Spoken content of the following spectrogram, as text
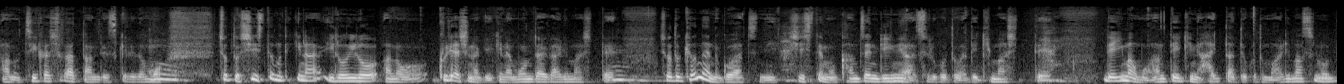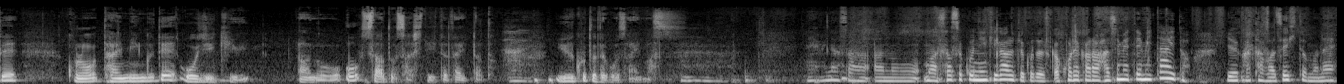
あの追加したかったんですけれども、えー、ちょっとシステム的ないろいろあのクリアしなきゃいけない問題がありまして、うん、ちょうど去年の5月にシステムを完全リニューアルすることができまして、はい、で今も安定期に入ったということもありますので、このタイミングで OG9 あのをスタートさせていただいたとい。うことでございます。はいうんね、皆さんあの、まあ、早速人気があるということですがこれから始めてみたいという方はぜひともね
